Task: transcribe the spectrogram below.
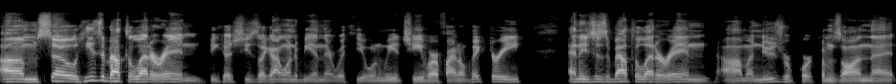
Um, so he's about to let her in because she's like, "I want to be in there with you when we achieve our final victory," and he's just about to let her in. Um, a news report comes on that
